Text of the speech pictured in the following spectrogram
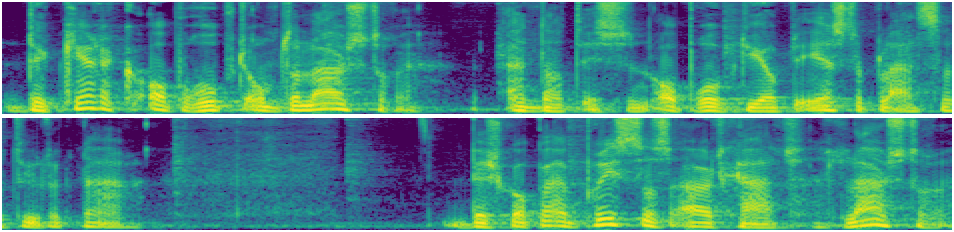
de kerk oproept om te luisteren. En dat is een oproep die op de eerste plaats natuurlijk naar bisschoppen en priesters uitgaat. Luisteren.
